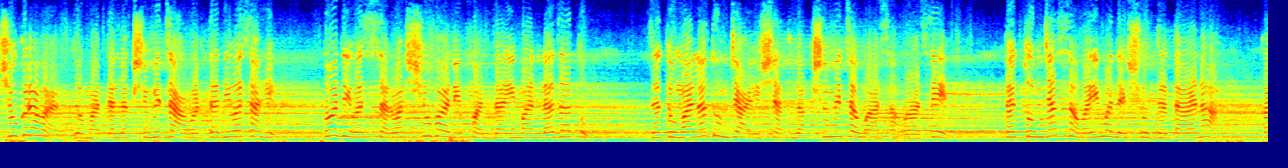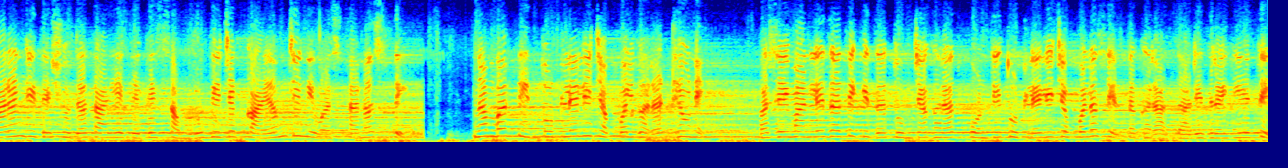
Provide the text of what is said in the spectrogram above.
शुक्रवार जो माता लक्ष्मीचा आवडता दिवस आहे तो दिवस सर्वात शुभ आणि फलदायी मानला जातो. जर तुम्हाला तुमच्या आयुष्यात लक्ष्मीचा वास हवा असेल तर तुमच्या सवयीमध्ये शुद्धता आणा. कारण जिथे शुद्धता आहे तेथे समृद्धीचे कायमचे निवासस्थान असते. नंबर तीन तुटलेली चप्पल घरात ठेवणे. असे मानले जाते की जर तुमच्या घरात कोणती तुटलेली चप्पल असेल तर घरात दारिद्र्यही येते.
